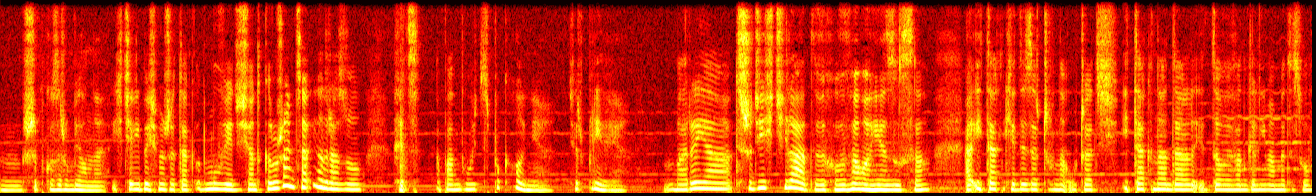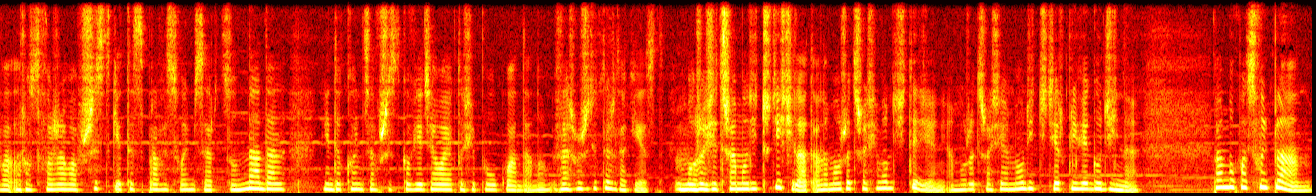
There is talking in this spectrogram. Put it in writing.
Mm, Szybko zrobione. I chcielibyśmy, że tak odmówię dziesiątkę różańca i od razu hyc. A Pan mówi spokojnie, cierpliwie. Maryja 30 lat wychowywała Jezusa, a i tak, kiedy zaczął nauczać, i tak nadal, w Ewangelii mamy te słowa, rozważała wszystkie te sprawy w swoim sercu. Nadal nie do końca wszystko wiedziała, jak to się poukłada. No, w naszym życiu też tak jest. Może się trzeba modlić 30 lat, ale może trzeba się modlić tydzień, a może trzeba się modlić cierpliwie godzinę. Pan Bóg ma swój plan.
